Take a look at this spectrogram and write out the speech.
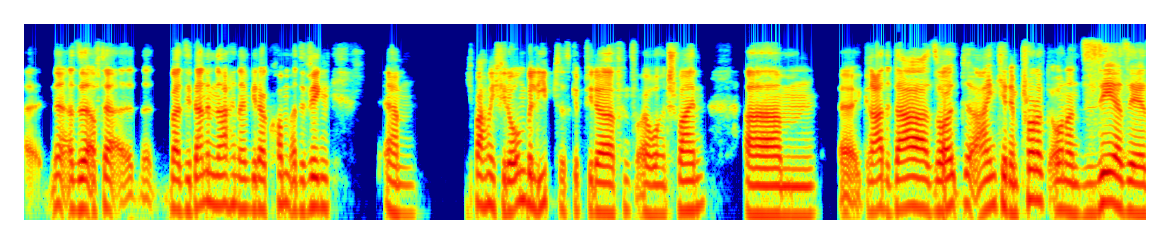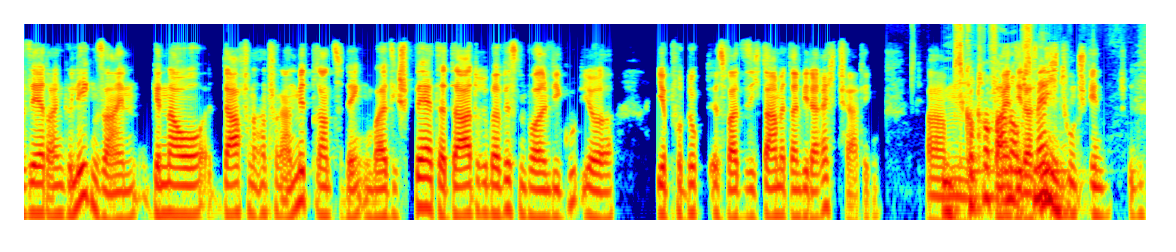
äh, ne, also auf der, äh, weil sie dann im Nachhinein wieder kommen. Also deswegen, ähm, ich mache mich wieder unbeliebt. Es gibt wieder fünf Euro in Schwein. Ähm, äh, gerade da sollte eigentlich den Product Ownern sehr, sehr, sehr dran gelegen sein, genau da von Anfang an mit dran zu denken, weil sie später darüber wissen wollen, wie gut ihr, ihr Produkt ist, weil sie sich damit dann wieder rechtfertigen. Ähm, es kommt drauf an, ob das nicht tun, stehen, stehen.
